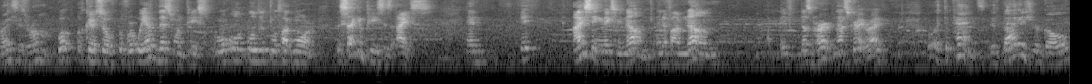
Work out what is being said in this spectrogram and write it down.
Rice is wrong. Well, okay, so we have this one piece. We'll, we'll, we'll, do, we'll talk more. The second piece is ice, and it icing makes me numb. And if I'm numb, it doesn't hurt, and that's great, right? Well, it depends. If that is your goal,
